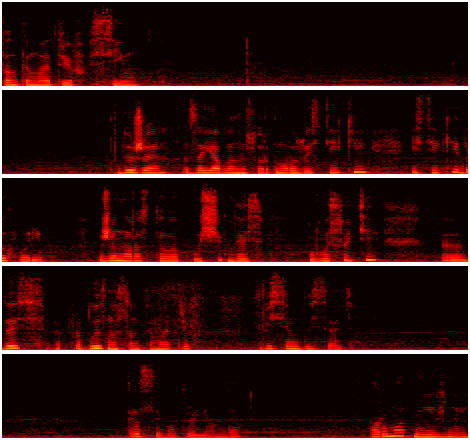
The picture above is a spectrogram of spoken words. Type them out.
сантиметрів 7. Дуже заявлений сорт морозостійкий і стійкий до хворіб. Вже наростила кущик десь по висоті, е, десь приблизно сантиметрів 80. Красива троянда. Аромат ніжний,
